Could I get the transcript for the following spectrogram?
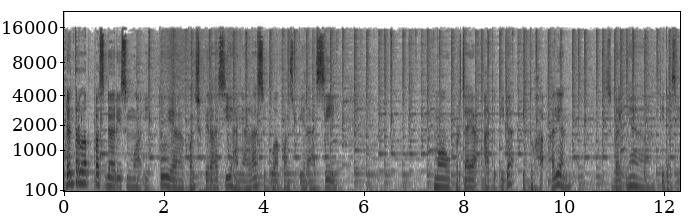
Dan terlepas dari semua itu ya konspirasi hanyalah sebuah konspirasi. Mau percaya atau tidak itu hak kalian. Sebaiknya tidak sih.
